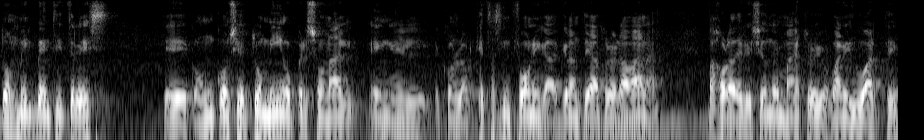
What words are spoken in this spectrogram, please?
2023, eh, con un concierto mío personal en el, con la Orquesta Sinfónica del Gran Teatro de La Habana, bajo la dirección del maestro Giovanni Duarte,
